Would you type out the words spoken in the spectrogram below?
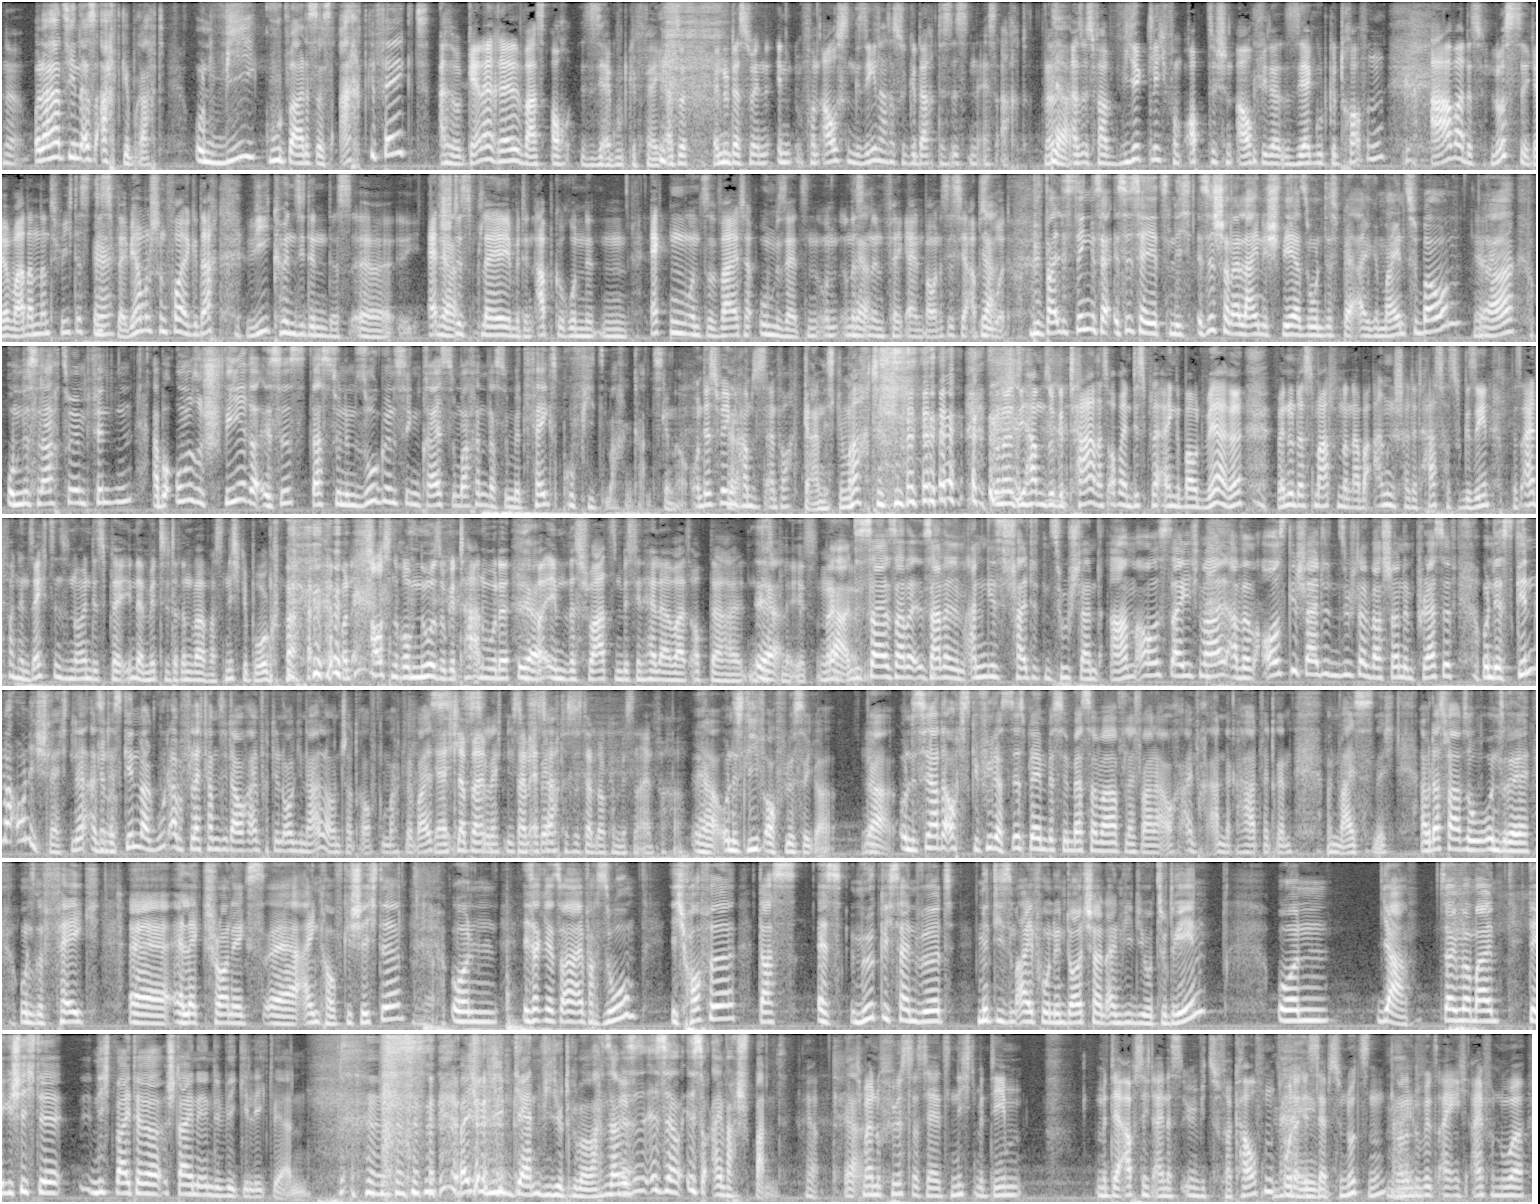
Ja. Und dann hat sie ein S8 gebracht. Und wie gut war das S8 gefaked? Also generell war es auch sehr gut gefaked. Also wenn du das so in, in, von außen gesehen hast, hast du gedacht, das ist ein S8. Ne? Ja. Also es war wirklich vom optischen auch wieder sehr gut getroffen. Aber das Lustige war dann natürlich das Ja. Display. Wir haben uns schon vorher gedacht, wie können sie denn das äh, Edge-Display mit den abgerundeten Ecken und so weiter umsetzen und, und das Ja. in den Fake einbauen. Das ist ja Ja, absurd. weil das Ding ist ja, es ist ja jetzt nicht, es ist schon alleine schwer, so ein Display allgemein zu bauen, ja, Ja. um das nachzuempfinden. Aber umso schwerer ist es, das zu einem so günstigen Preis zu machen, dass du mit Fakes Profit machen kannst. Genau. Und deswegen Ja. haben sie es einfach gar nicht gemacht. Sondern sie haben so getan, als ob ein Display eingebaut wäre. Wenn du das Smartphone dann aber angeschaltet hast, hast du gesehen, dass einfach ein 16 zu 9 Display in der Mitte drin war, was nicht gebogen war. Und außenrum nur so getan wurde, Ja. weil eben das Schwarz ein bisschen heller war, als ob da halt ein Ja, Display ist. Ne? ja das sah, sah, sah dann im angeschalteten Zustand arm aus, sage ich mal, aber im ausgeschalteten Zustand war es schon impressive und der Skin war auch nicht schlecht, ne? Also Genau. der Skin war gut, aber vielleicht haben sie da auch einfach den Original-Launcher drauf gemacht, wer weiß. Ja, ich glaube, beim, vielleicht nicht beim so schwer. S8 ist es dann locker ein bisschen einfacher. Ja, und es lief auch flüssiger. Ja. und es hatte auch das Gefühl, dass das Display ein bisschen besser war. Vielleicht war da auch einfach andere Hardware drin. Man weiß es nicht. Aber das war so unsere, unsere Fake äh, Electronics äh, Einkaufgeschichte. Und ich sage jetzt mal einfach so, ich hoffe, dass es möglich sein wird, mit diesem iPhone in Deutschland ein Video zu drehen. Und ja, sagen wir mal, der Geschichte nicht weitere Steine in den Weg gelegt werden. Weil ich würde lieben gerne ein Video drüber machen. Aber Ja. es ist, ist, ist auch einfach spannend. Ja. Ja. Ich meine, du führst das ja jetzt nicht mit dem, mit der Absicht, eines irgendwie zu verkaufen oder Nein. es selbst zu nutzen, sondern Nein. du willst eigentlich einfach nur.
